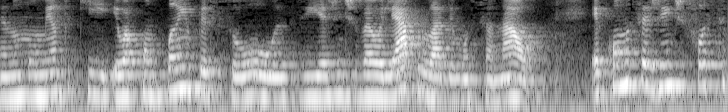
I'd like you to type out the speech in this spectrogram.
né? no momento que eu acompanho pessoas e a gente vai olhar para o lado emocional, é como se a gente fosse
